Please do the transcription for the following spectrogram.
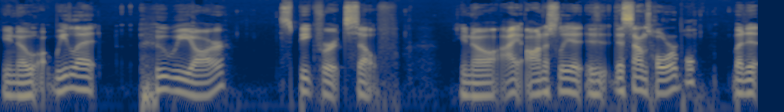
You know, we let who we are speak for itself. You know, I honestly, this sounds horrible, but it,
